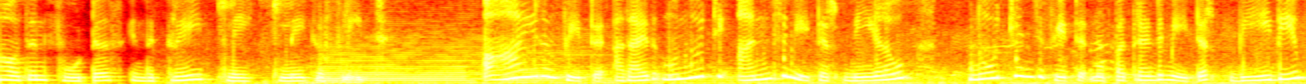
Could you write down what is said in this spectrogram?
thousand footers in the Great Lakes laker fleet ആയിരം ഫീറ്റ് അതായത് മുന്നൂറ്റി അഞ്ച് മീറ്റർ നീളവും നൂറ്റിയഞ്ച് ഫീറ്റ് മുപ്പത്തിരണ്ട് മീറ്റർ വീതിയും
